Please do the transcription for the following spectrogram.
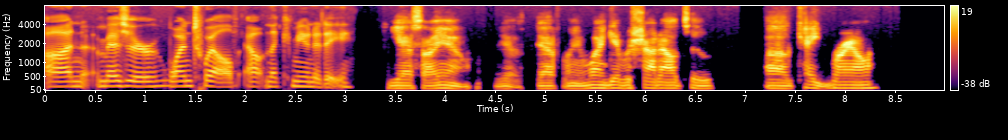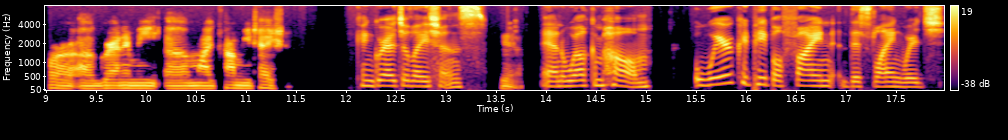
on Measure 112 out in the community. Yes, I am. Yes, definitely. I want to give a shout out to uh, Kate Brown for uh, granting me uh, my commutation. Congratulations. Yeah. And welcome home. Where could people find this language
